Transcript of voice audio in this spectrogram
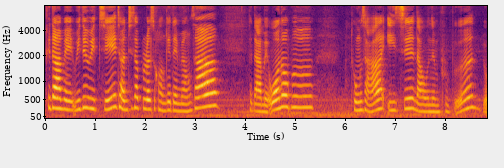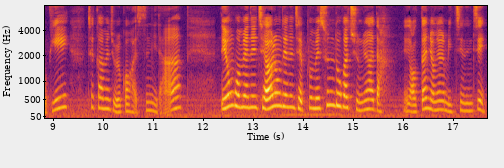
그 다음에 with which 전치사 플러스 관계대명사 그 다음에 one of 동사 is 나오는 부분 여기 체크하면 좋을 것 같습니다. 내용 보면은 재활용되는 제품의 순도가 중요하다. 어떤 영향을 미치는지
